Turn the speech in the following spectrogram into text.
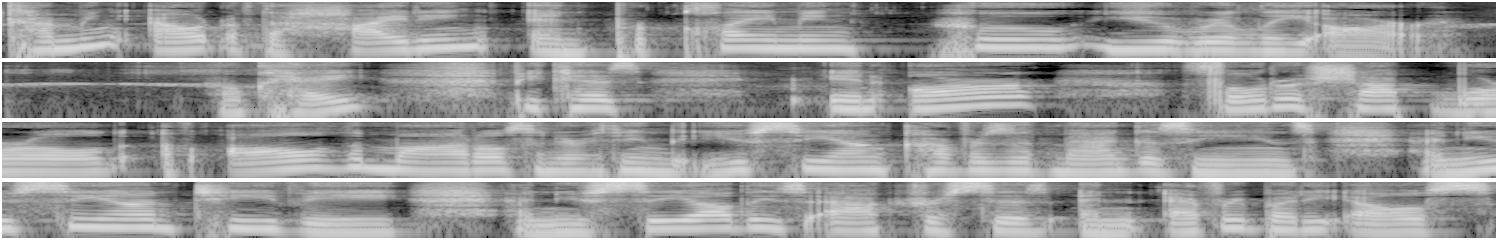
coming out of the hiding and proclaiming who you really are. Okay? Because in our Photoshop world of all the models and everything that you see on covers of magazines and you see on TV and you see all these actresses and everybody else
